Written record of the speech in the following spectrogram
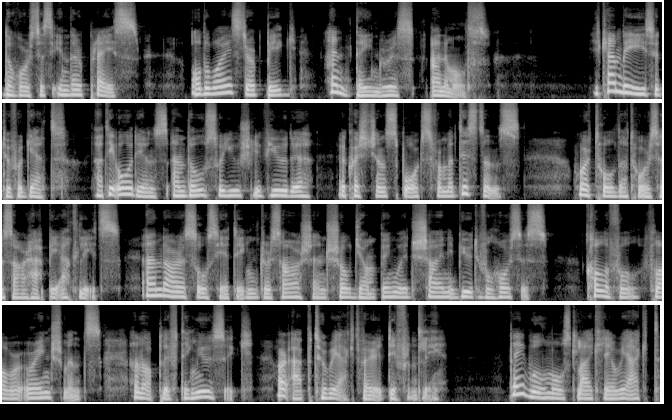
the horses in their place, otherwise they're big and dangerous animals. It can be easy to forget that the audience and those who usually view the equestrian sports from a distance who are told that horses are happy athletes and are associating dressage and show jumping with shiny, beautiful horses, colorful flower arrangements, and uplifting music, are apt to react very differently. They will most likely react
